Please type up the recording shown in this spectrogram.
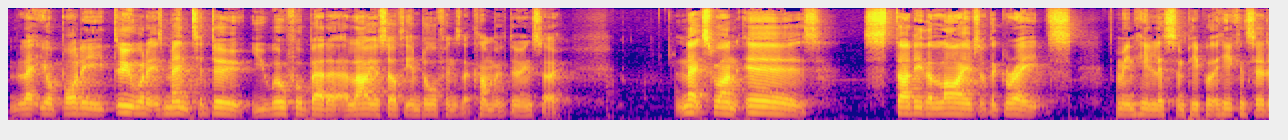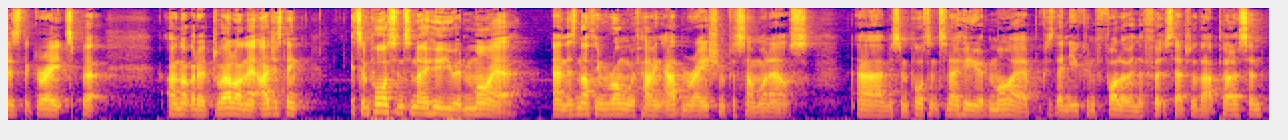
Let your body do what it is meant to do. You will feel better. Allow yourself the endorphins that come with doing so. Next one is study the lives of the greats. I mean, he lists some people that he considers the greats, but I'm not going to dwell on it. I just think it's important to know who you admire, and there's nothing wrong with having admiration for someone else. Um, it's important to know who you admire because then you can follow in the footsteps of that person.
